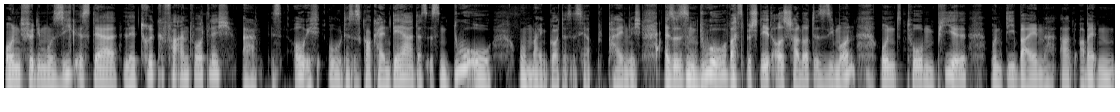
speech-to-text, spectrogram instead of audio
Und für die Musik ist der Le Truc verantwortlich. Ah, ist, oh, ich, oh, das ist gar kein der, das ist ein Duo. Oh mein Gott, das ist ja peinlich. Also, es ist ein Duo, was besteht aus Charlotte Simon und Toben Piel. Und die beiden arbeiten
